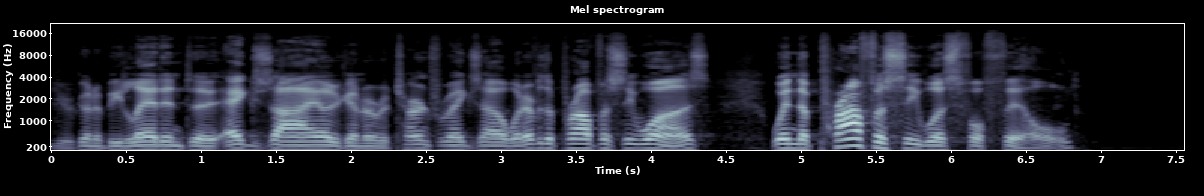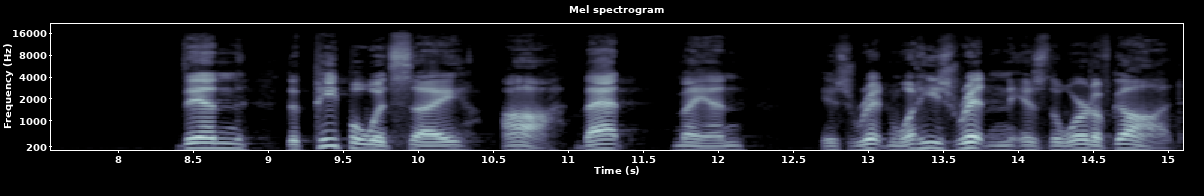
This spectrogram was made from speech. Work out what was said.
you're going to be led into exile, you're going to return from exile, whatever the prophecy was. When the prophecy was fulfilled, then the people would say, Ah, that man is written. What he's written is the Word of God.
